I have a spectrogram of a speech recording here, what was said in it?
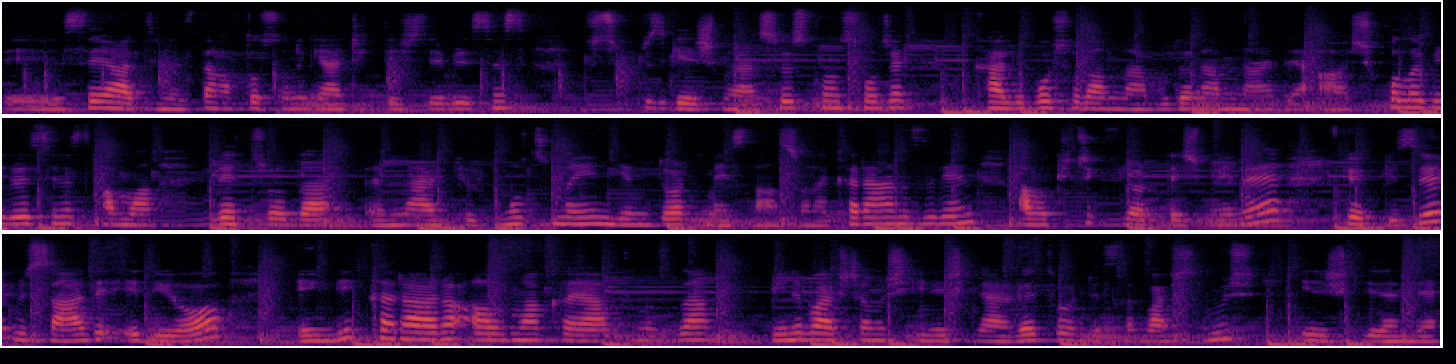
e, seyahatinizde hafta sonu gerçekleştirebilirsiniz. Sürpriz gelişmeler söz konusu olacak. Kalbi boş olanlar bu dönemlerde aşık olabilirsiniz ama retroda e, Merkür unutmayın 24 Mayıs'tan sonra kararınızı verin ama küçük flörtleşmeye de gökyüzü müsaade ediyor. Evlilik kararı almak hayatınızda yeni başlamış ilişkiler, retro öncesinde başlamış ilişkilerinde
